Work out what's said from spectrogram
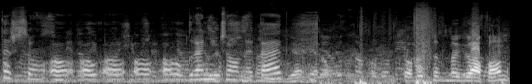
też są o, o, o, o, o ograniczone, tak? Porządkowy przez megafon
